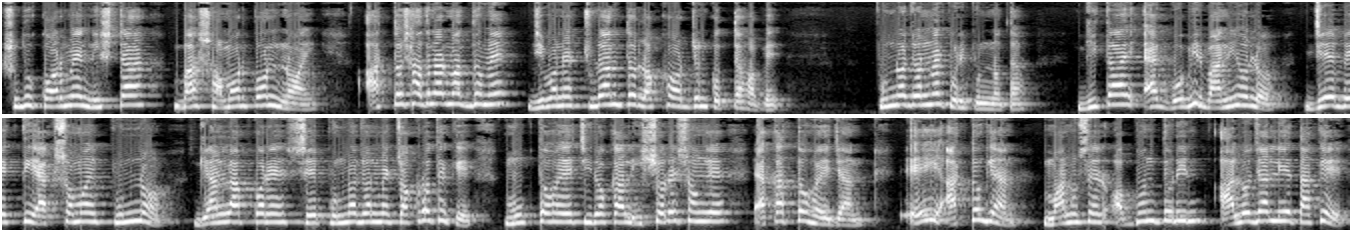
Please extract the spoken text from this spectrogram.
শুধু কর্মের নিষ্ঠা বা সমর্পণ নয়, আত্মসাধনার মাধ্যমে জীবনের চূড়ান্ত লক্ষ্য অর্জন করতে হবে। পুণ্যজন্মের পরিপূর্ণতা। গীতায় এক গভীর বাণী হল, যে ব্যক্তি একসময় পুণ্য জ্ঞান লাভ করে, সে পুণ্যজন্মের চক্র থেকে মুক্ত হয়ে চিরকাল ঈশ্বরের সঙ্গে একাত্ম হয়ে যান। এই আত্মজ্ঞান মানুষের অভ্যন্তরীণ আলো জ্বালিয়ে তাকে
